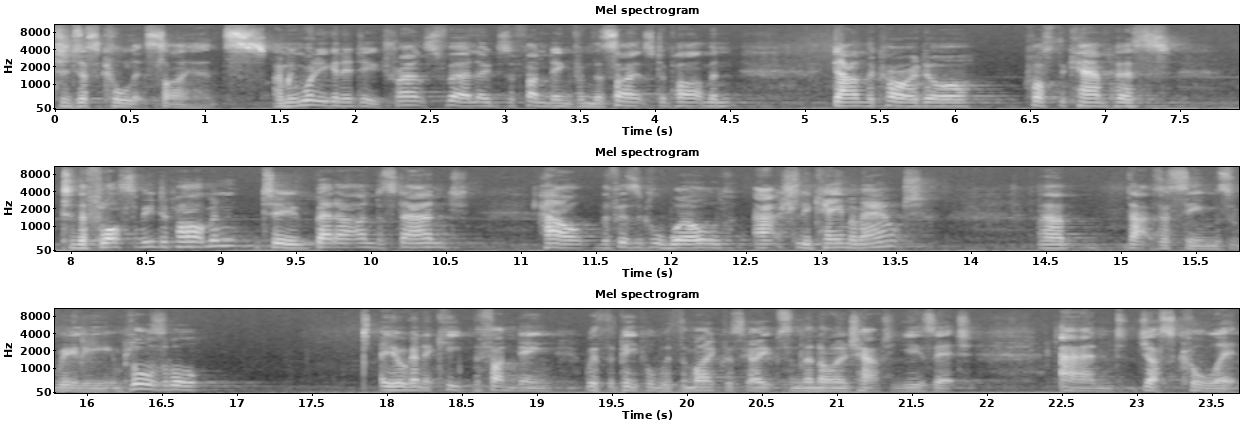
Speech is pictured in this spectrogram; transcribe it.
to just call it science. I mean, what are you going to do? Transfer loads of funding from the science department down the corridor, across the campus, to the philosophy department to better understand how the physical world actually came about? Um, that just seems really implausible. You're going to keep the funding with the people with the microscopes and the knowledge how to use it and just call it,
